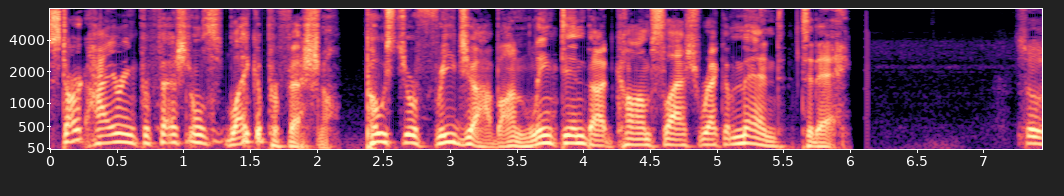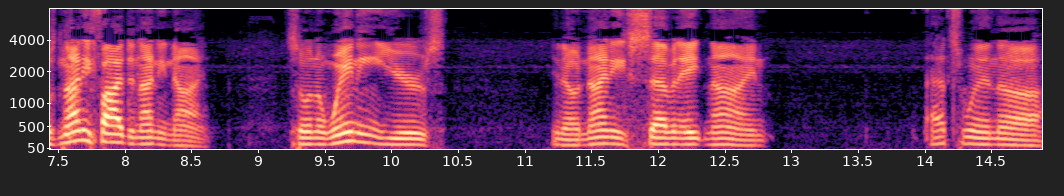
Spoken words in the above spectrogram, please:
Start hiring professionals like a professional. Post your free job on linkedin.com slash recommend today. So it was 95 to 99. So in the waning years, you know, 97, 8, 9, that's when uh,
